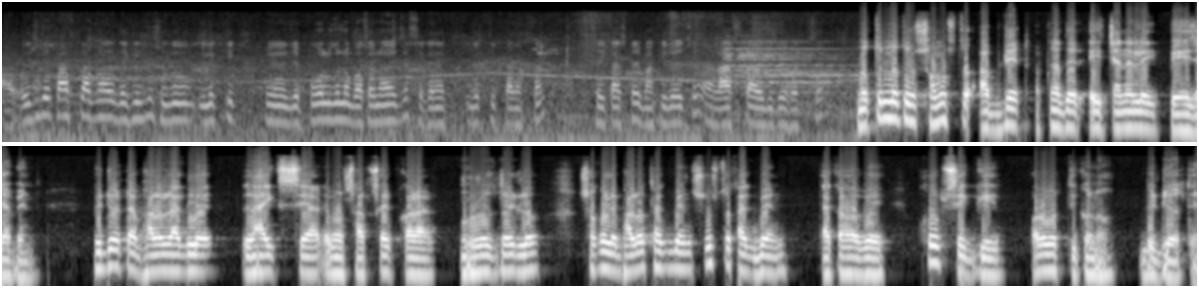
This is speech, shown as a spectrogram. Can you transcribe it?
আর ওইদিকে কাজ তো আপনারা দেখিয়েছি, শুধু ইলেকট্রিক যে পোলগুলো বসানো হয়েছে, সেখানে ইলেকট্রিক কানেকশন সেই কাজটাই বাকি রয়েছে আর রাস্তা ওইদিকে হচ্ছে। নতুন নতুন সমস্ত আপডেট আপনাদের এই চ্যানেলেই পেয়ে যাবেন। ভিডিওটা ভালো লাগলে লাইক, শেয়ার এবং সাবস্ক্রাইব করার অনুরোধ রইল। সকলে ভালো থাকবেন, সুস্থ থাকবেন। দেখা হবে খুব শিগগির পরবর্তী কোনো ভিডিওতে।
